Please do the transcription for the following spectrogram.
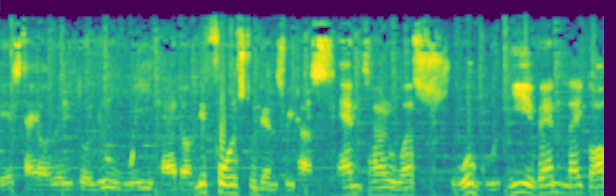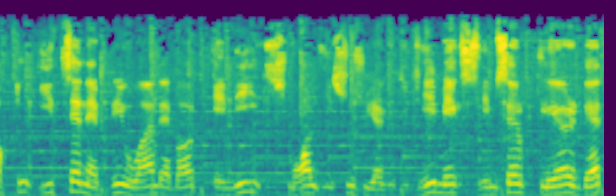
best. I already told you we had only four students with with us and her was so good he even like talked to each and every one about any small issues we are getting. He makes himself clear that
